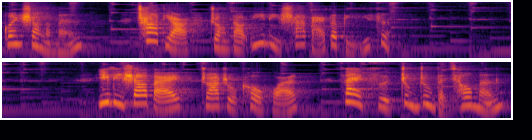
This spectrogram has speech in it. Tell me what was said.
关上了门，差点撞到伊丽莎白的鼻子。伊丽莎白抓住扣环，再次重重地敲门。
